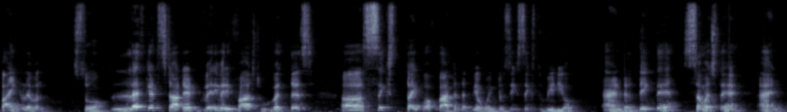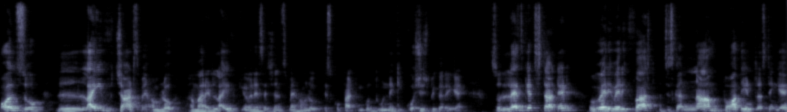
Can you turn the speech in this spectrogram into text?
buying level so let's get started very very fast with this uh, sixth type of pattern that we are going to see sixth video. And uh, देखते हैं समझते हैं एंड ऑल्सो लाइव चार्ट्स में हम लोग हमारे लाइव क्यू एन सेशंस में हम लोग इसको पैटर्न को ढूँढने की कोशिश भी करेंगे. So let's get started very very fast जिसका नाम बहुत ही इंटरेस्टिंग है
